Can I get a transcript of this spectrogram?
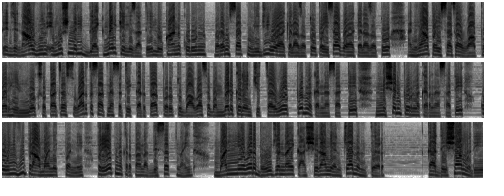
त्यांचे नाव घेऊन इमोशनली ब्लॅकमेल केले जाते. लोकांकडून भरमसाठ निधी गोळा केला जातो पैसा गोळा केला जातो आणि ह्या पैशाचा वापर हे लोक स्वतःचा स्वार्थ साधण्यासाठी करतात. परंतु बाबासाहेब आंबेडकर यांची चळवळ पूर्ण करण्यासाठी मिशन पूर्ण करण्यासाठी कोणीही प्रामाणिकपणे प्रयत्न करताना दिसत नाहीत. मान्यवर बहुजन नायक काशीराम यांच्यानंतर का देशामध्ये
